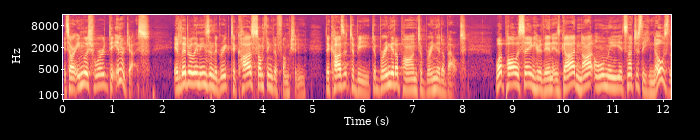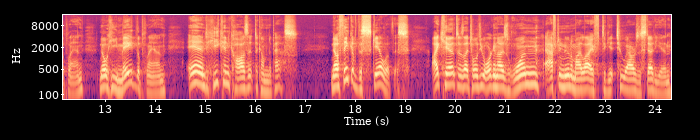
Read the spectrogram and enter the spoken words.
It's our English word to energize. It literally means in the Greek to cause something to function, to cause it to be, to bring it upon, to bring it about. What Paul is saying here then is God not only, it's not just that he knows the plan, no, he made the plan, and he can cause it to come to pass. Now think of the scale of this. I can't, as I told you, organize one afternoon of my life to get two hours of study in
